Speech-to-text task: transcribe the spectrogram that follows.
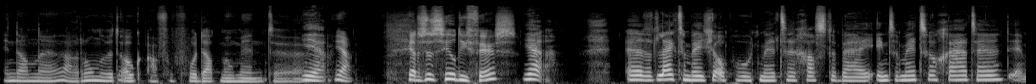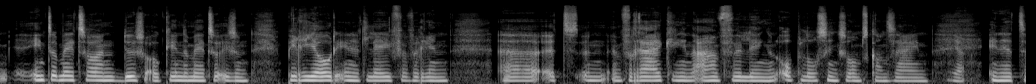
En dan uh, nou, ronden we het ook af voor dat moment. Uh, ja. ja. Ja, dus dat is heel divers. Ja. Uh, dat lijkt een beetje op hoe het met uh, gasten bij Intermezzo gaat. Hè. Intermezzo en dus ook Kindermezzo is een periode in het leven waarin uh, het een, een verrijking, een aanvulling, een oplossing soms kan zijn ja. in het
